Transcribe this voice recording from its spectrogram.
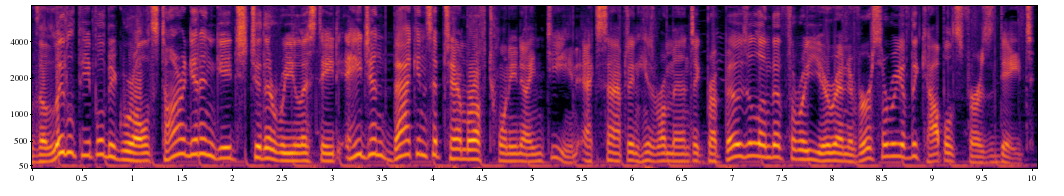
The Little People Big World star got engaged to the real estate agent back in September of 2019, accepting his romantic proposal on the three-year anniversary of the couple's first date.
